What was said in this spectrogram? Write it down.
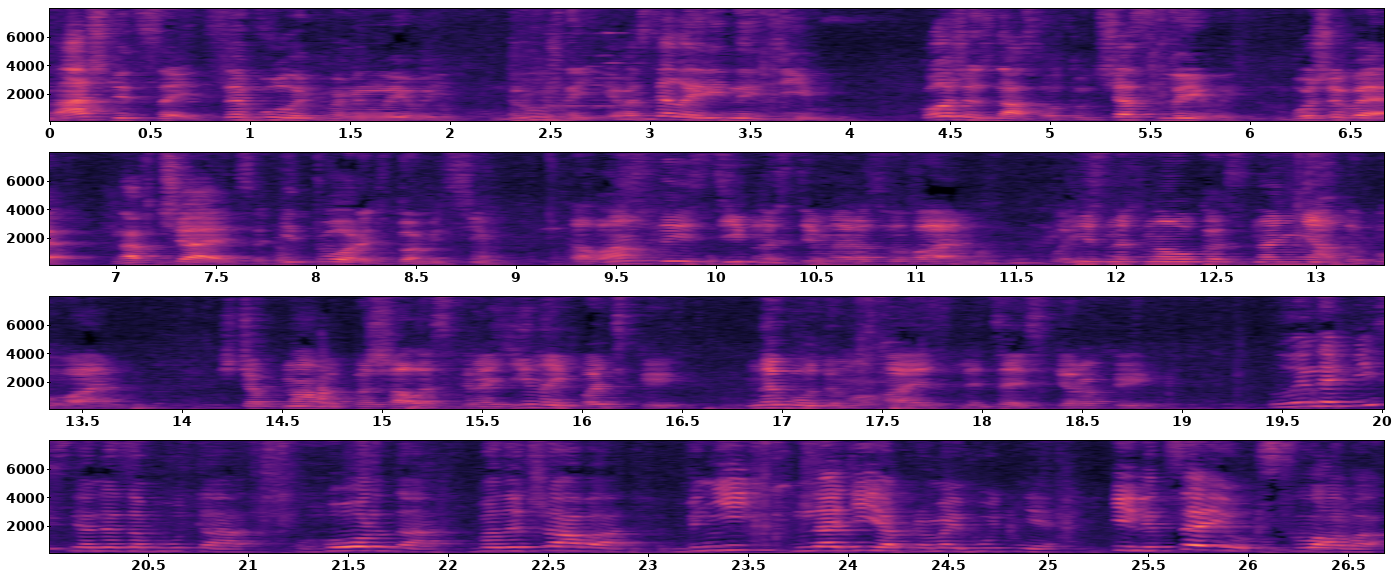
Наш ліцей це вулик гомінливий, дружний і веселий рідний дім. Кожен з нас отут щасливий, бо живе, навчається і творить в домі сім. таланти і здібності ми розвиваємо, у різних науках знання добуваємо. Щоб нами пишалась країна і батьки, не будемо гаяти ліцейські роки. Лине пісня незабута, горда, величава, в ній надія про майбутнє і ліцею слава.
